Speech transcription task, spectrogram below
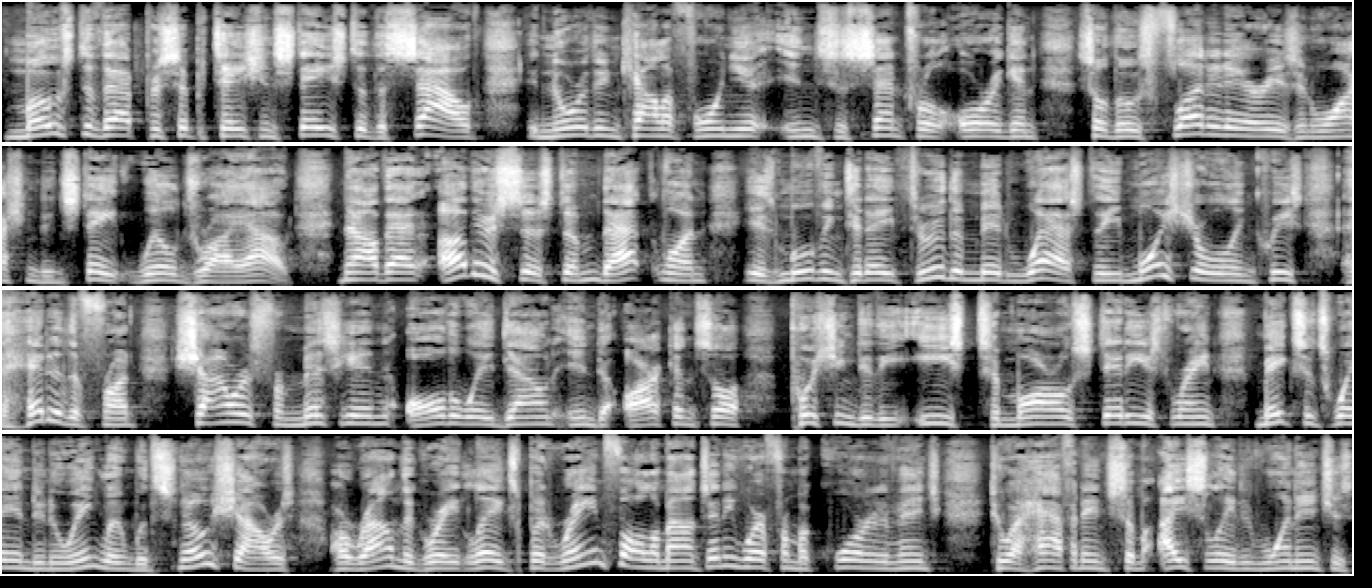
Most of that precipitation stays to the south in northern California into central Oregon. So those flooded areas in Washington state will dry out. Now, that other system, that one is moving today through the Midwest. The moisture will increase ahead of the front. Showers from Michigan all the way down into Arkansas, pushing to the east tomorrow. Steadiest rain makes its way into New England with snow showers around the Great Lakes, but rainfall amounts anywhere from a quarter of an inch to a half an inch, some isolated one inches.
